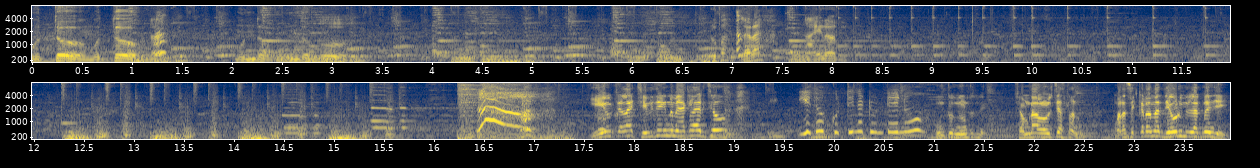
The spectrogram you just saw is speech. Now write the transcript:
ముద్దు ముద్దు. ముందు ముందు. రూపా లేరా? నాయనారు ఏమిటలా చెవి దగ్గర మేకలారిచావు ఏదో కుట్టినట్టుంటేను. ఉంటుంది ఉంటుంది. చెమడాలు వచ్చేస్తాను మనసు ఎక్కడన్నా దేవుడిని లగ్నం చేయి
